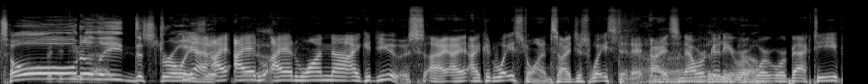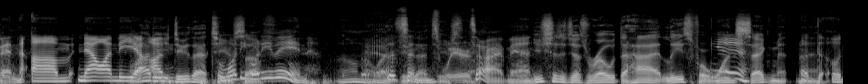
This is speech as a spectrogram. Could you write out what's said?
totally destroys yeah, it. I, I had I had one uh, I could use. I, I I could waste one, so I just wasted it. All right, so now Uh, we're good you here. We're, go. we're, we're back to even. Um, now on the Why uh, do you do that to what Do you, what do you mean? I don't know why Listen, you do that to yourself. It's all right, man. You should have just rode the high at least for one Yeah. segment, We'll man. d- we'll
